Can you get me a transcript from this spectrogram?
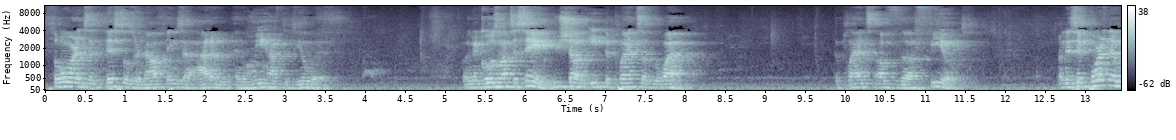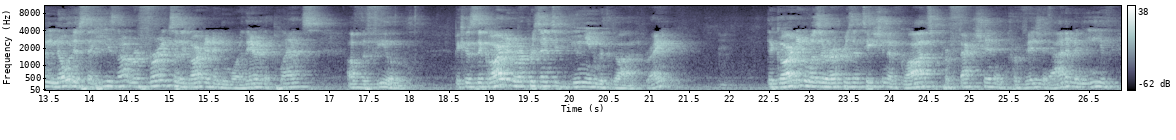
thorns and thistles are now things that Adam and we have to deal with. And it goes on to say, You shall eat the plants of the what? The plants of the field. And it's important that we notice that he is not referring to the garden anymore. They are the plants of the field. Because the garden represented union with God, right? The garden was a representation of God's perfection and provision. Adam and Eve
